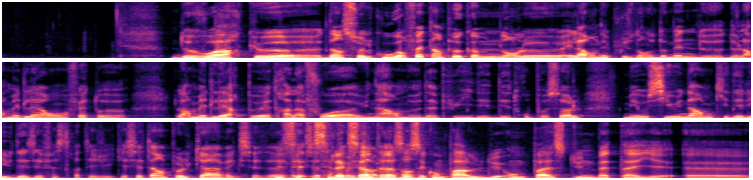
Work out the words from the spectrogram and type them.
de voir que euh, d'un seul coup, en fait, un peu comme dans le, et là on est plus dans le domaine de, l'armée de l'air, où en fait euh, l'armée de l'air peut être à la fois une arme d'appui des, troupes au sol, mais aussi une arme qui délivre des effets stratégiques. Et c'était un peu le cas avec cette. c'est là que c'est intéressant, c'est qu'on parle, on passe d'une bataille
